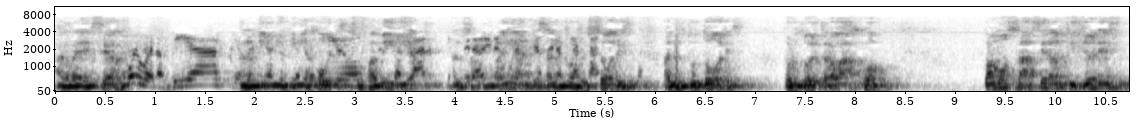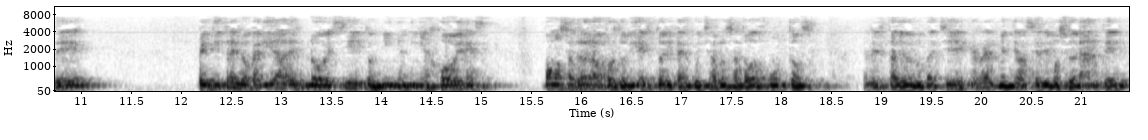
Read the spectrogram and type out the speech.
agradecer Muy buenos días, a los niños, niñas jóvenes, a su familia, a los acompañantes, a los profesores, a los tutores por todo el trabajo. Vamos a ser anfitriones de 23 localidades, 900 niños, niñas jóvenes. Vamos a tener la oportunidad histórica de escucharlos a todos juntos en el Estadio de Lucaché, que realmente va a ser emocionante.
